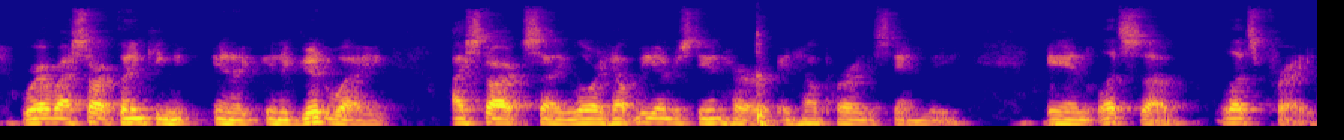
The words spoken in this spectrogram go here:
wherever I start thinking in a in a good way, I start saying, Lord, help me understand her and help her understand me. And let's uh, let's pray.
